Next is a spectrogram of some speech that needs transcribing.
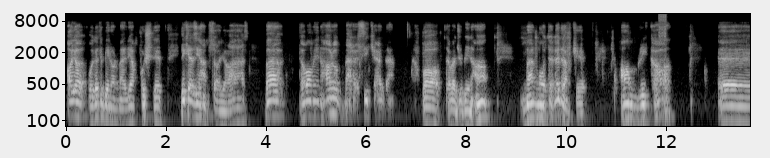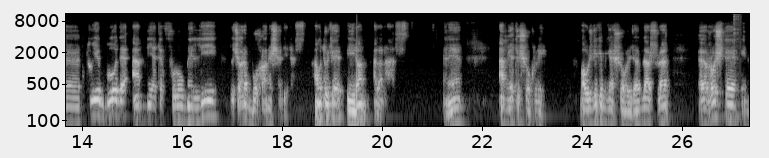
آیا قدرت بین هم پشت یکی از این همسایه ها هست؟ و تمام اینها رو بررسی کردم با توجه به اینها. من معتقدم که آمریکا توی بود امنیت فروملی دچار بحران شدید است. همونطور که ایران الان هست. یعنی امنیت شغلی. با وجودی که میگن شغلی در صورت رشد این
